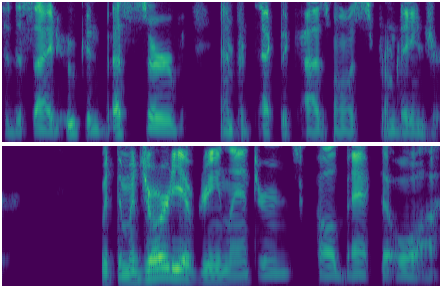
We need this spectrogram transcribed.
to decide who can best serve and protect the cosmos from danger. With the majority of Green Lanterns called back to Oa,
